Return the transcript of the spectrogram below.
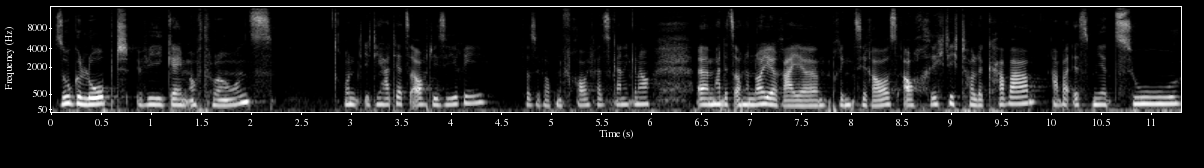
so gelobt wie Game of Thrones. Und die hat jetzt auch die Siri, ist das überhaupt eine Frau? Ich weiß es gar nicht genau. Ähm, hat jetzt auch eine neue Reihe, bringt sie raus. Auch richtig tolle Cover, aber ist mir zu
